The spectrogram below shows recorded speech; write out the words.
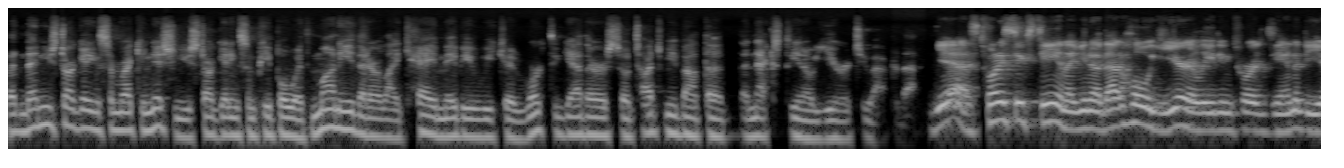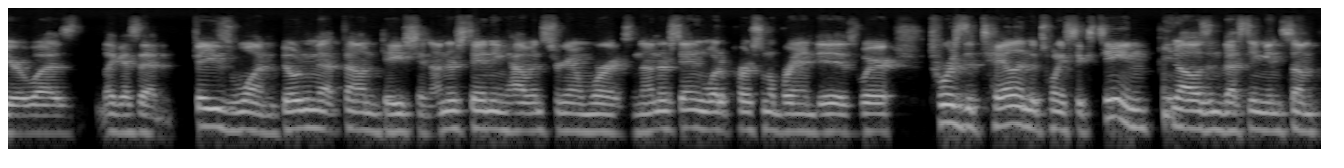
But then you start getting some recognition. You start getting some people with money that are like, hey, maybe we could work together. So talk to me about the the next you know year or two after that. Yes, 2016. Like you know that whole year leading towards the end of the year was like I said, phase one, building that foundation, understanding how Instagram works, and understanding what a personal brand is. Where towards the tail end of 2016, you know, I was investing in some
